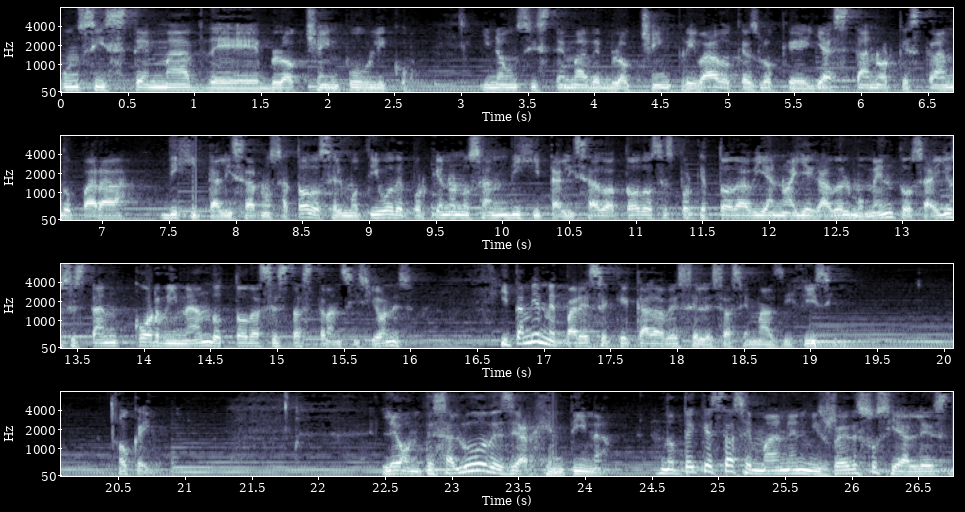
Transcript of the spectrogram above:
un sistema de blockchain público y no un sistema de blockchain privado, que es lo que ya están orquestando para digitalizarnos a todos. El motivo de por qué no nos han digitalizado a todos es porque todavía no ha llegado el momento. O sea, ellos están coordinando todas estas transiciones. Y también me parece que cada vez se les hace más difícil. Ok. León, te saludo desde Argentina. Noté que esta semana en mis redes sociales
